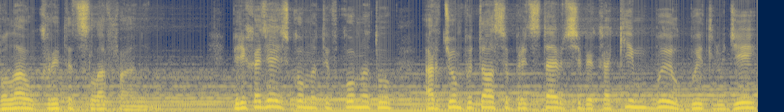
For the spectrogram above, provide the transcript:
была укрыта целлофаном. Переходя из комнаты в комнату, Артем пытался представить себе, каким был быт людей,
